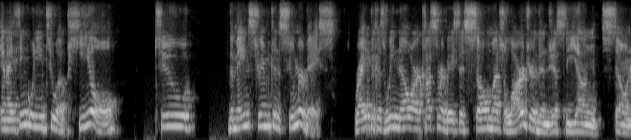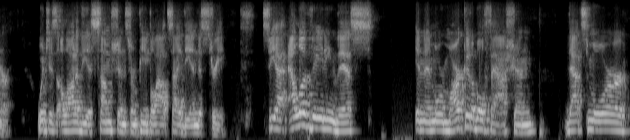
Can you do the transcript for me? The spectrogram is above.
And I think we need to appeal to the mainstream consumer base, right? Because we know our customer base is so much larger than just the young stoner, which is a lot of the assumptions from people outside the industry. So yeah, elevating this in a more marketable fashion that's more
